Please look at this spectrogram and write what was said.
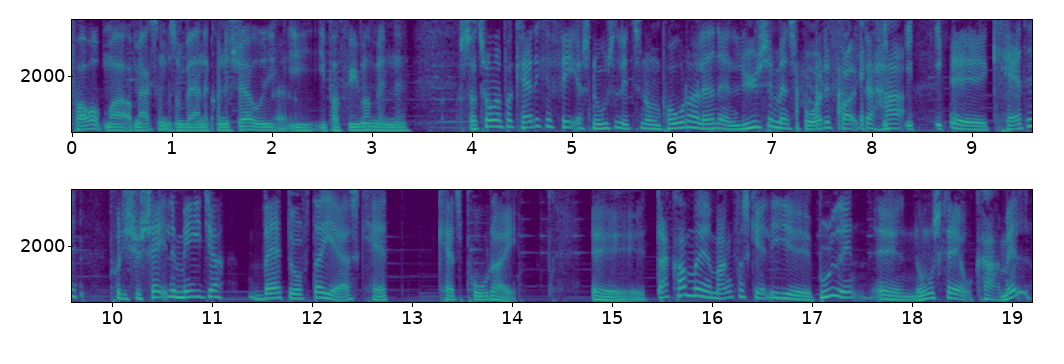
påråbe mig opmærksomhed som værende kondisør ude i, ja. i, i parfumer, men øh, Så tog man på Kattecafé og snusede lidt til nogle poter og lavede en analyse. Man spurgte folk, der har øh, katte på de sociale medier, hvad dufter jeres kat, kats poter af? Øh, der kom øh, mange forskellige øh, bud ind. Øh, nogle skrev karamel,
